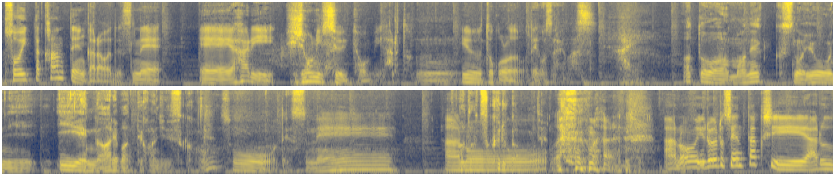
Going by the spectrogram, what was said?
そういった観点からはですね、えー、やはり非常に強い興味があるというところでございます。はいあとはマネックスのようにいい縁があればって感じですか？そうですね。あの作るかみたいな。まあ、あのいろいろ選択肢ある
